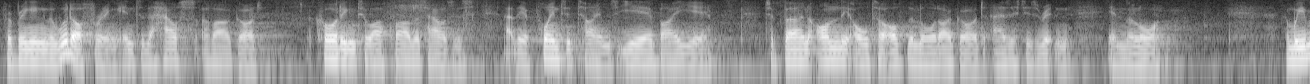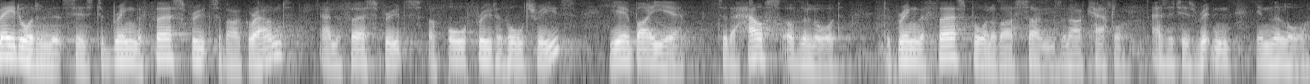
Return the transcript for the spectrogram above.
for bringing the wood offering into the house of our God, according to our fathers' houses, at the appointed times year by year, to burn on the altar of the Lord our God, as it is written in the law. And we made ordinances to bring the first fruits of our ground and the first fruits of all fruit of all trees, year by year, to the house of the Lord, to bring the firstborn of our sons and our cattle, as it is written in the law,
